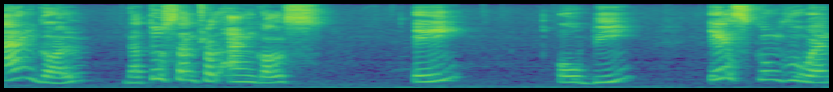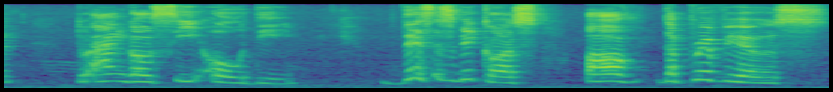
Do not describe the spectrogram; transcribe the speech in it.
angle, the two central angles A, OB is congruent to angle COD. This is because of the previous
